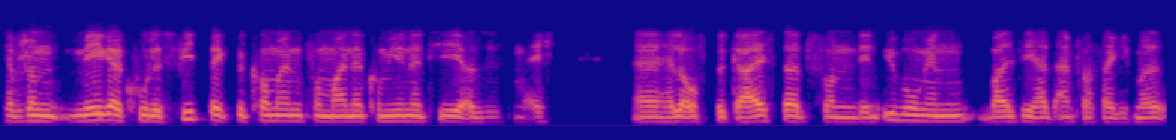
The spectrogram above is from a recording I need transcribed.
Ich habe schon mega cooles Feedback bekommen von meiner Community, also sie sind echt äh, hellauf begeistert von den Übungen, weil sie halt einfach, sage ich mal,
